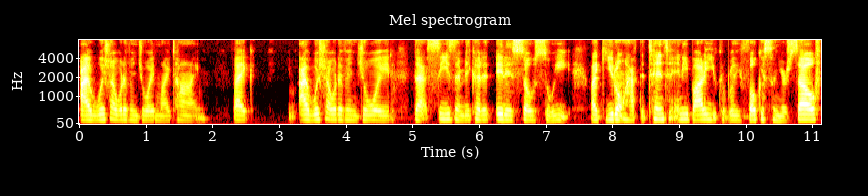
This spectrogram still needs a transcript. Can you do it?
i wish i would have enjoyed my time. Like i wish i would have enjoyed that season because it, it is so sweet. Like you don't have to tend to anybody. You could really focus on yourself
